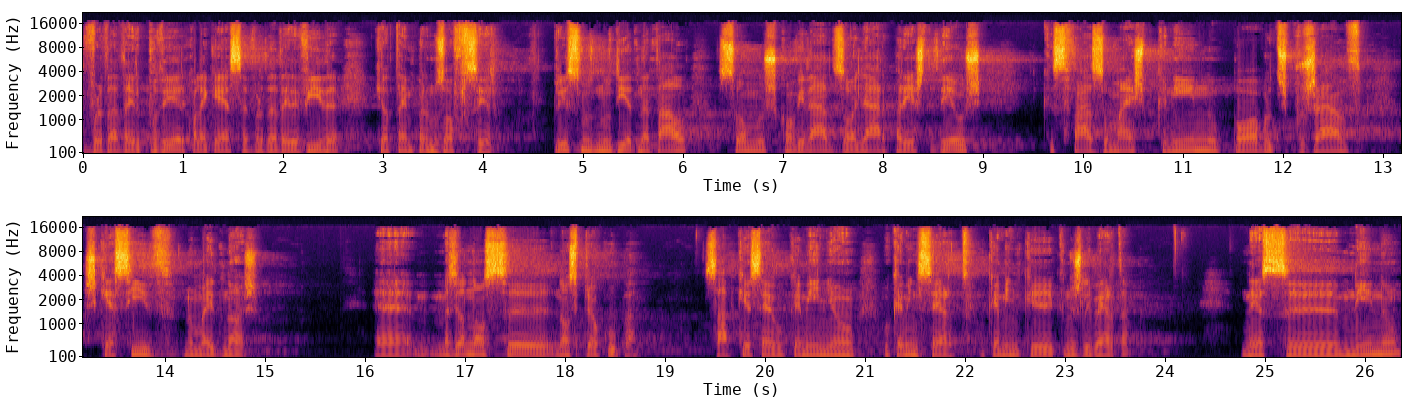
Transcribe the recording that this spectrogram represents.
verdadeiro poder, qual é que é essa verdadeira vida que Ele tem para nos oferecer. Por isso, no dia de Natal, somos convidados a olhar para este Deus que se faz o mais pequenino, pobre, despojado, esquecido no meio de nós. Uh, mas ele não se, não se preocupa. Sabe que esse é o caminho, o caminho certo, o caminho que, que nos liberta. Nesse menino,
